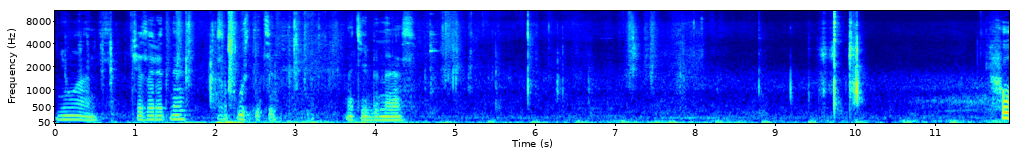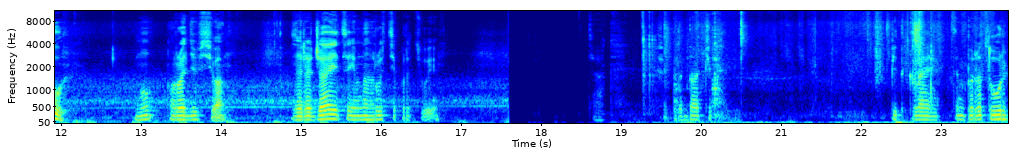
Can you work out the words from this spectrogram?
нюанс. Чи зарядне запуститься на тій БМС. Фу. Ну, вроді все. Заряджається і в нагрузці працює. Так, ще передатчик підклеїть температури.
